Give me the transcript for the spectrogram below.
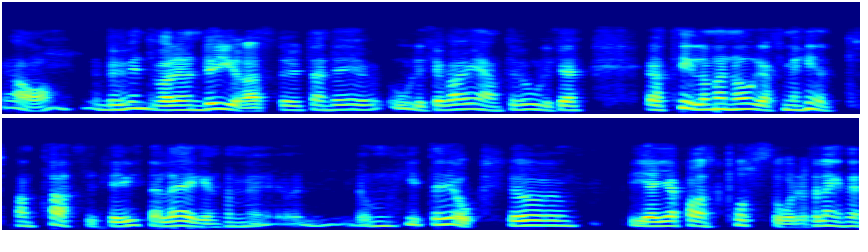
Ja, det behöver inte vara den dyraste utan det är olika varianter. Olika, jag har till och med några som är helt fantastiska i vissa lägen. Som, de hittar jag också via japansk postorder för länge sedan.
